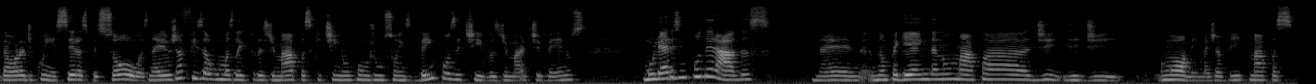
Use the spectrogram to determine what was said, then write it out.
da hora de conhecer as pessoas, né? Eu já fiz algumas leituras de mapas que tinham conjunções bem positivas de Marte e Vênus. Mulheres empoderadas, né? Não peguei ainda num mapa de, de, de um homem, mas já vi mapas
